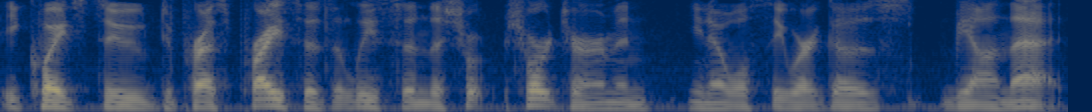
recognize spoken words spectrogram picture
equates to depressed prices at least in the short short term and you know we'll see where it goes beyond that.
